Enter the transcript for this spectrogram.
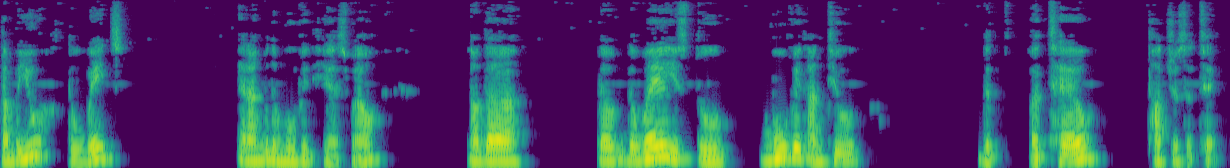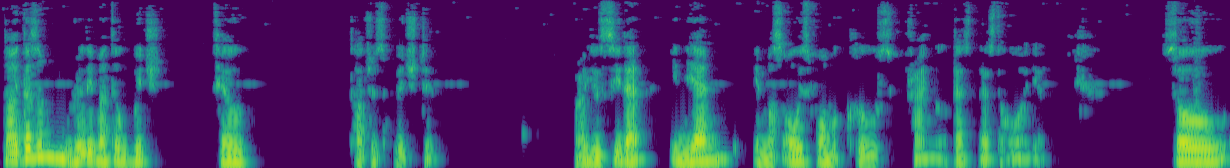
W, the weight, and I'm going to move it here as well. Now the, the, the way is to move it until the a tail touches a tip. Now it doesn't really matter which tail touches which tip. Right? You'll see that in the end it must always form a closed triangle. That's that's the whole idea. So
